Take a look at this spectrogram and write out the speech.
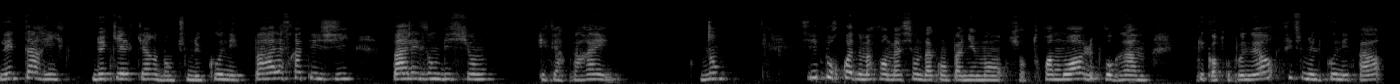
les tarifs de quelqu'un dont tu ne connais pas la stratégie, pas les ambitions et faire pareil. Non. C'est pourquoi de ma formation d'accompagnement sur trois mois, le programme Click Entrepreneur, si tu ne le connais pas,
